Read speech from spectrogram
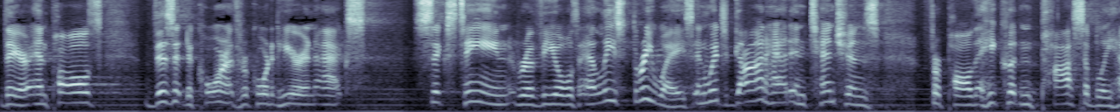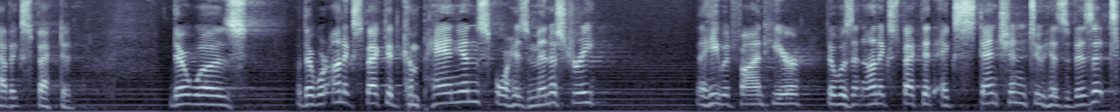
there. And Paul's visit to Corinth, recorded here in Acts 16, reveals at least three ways in which God had intentions for Paul that he couldn't possibly have expected. There was there were unexpected companions for his ministry that he would find here. There was an unexpected extension to his visit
